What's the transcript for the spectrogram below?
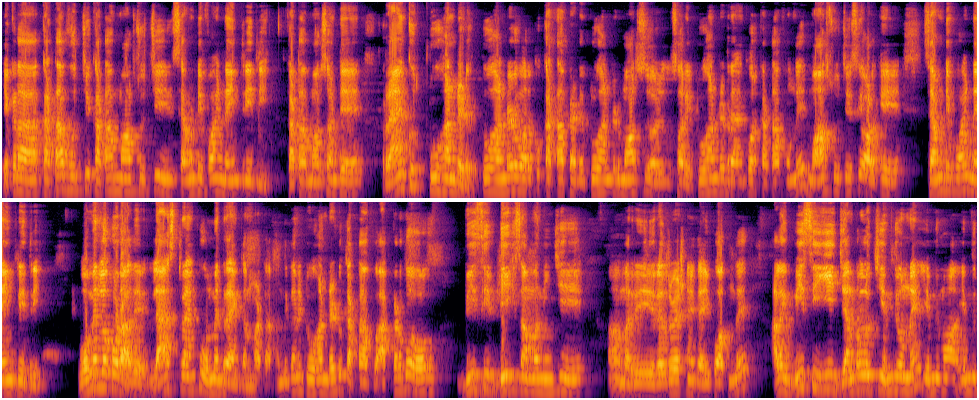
ఇక్కడ కట్ ఆఫ్ వచ్చి కట్ ఆఫ్ మార్క్స్ వచ్చి seventy point nine three three cut off marks అంటే rank two hundred two hundred వరకు cut off two hundred marks sorry two hundred rank వరకు కట్ ఆఫ్ ఉంది. మార్క్స్ వచ్చేసి వాళ్ళకి seventy point nine three three ఉమెన్లో కూడా అదే లాస్ట్ ర్యాంక్ ఉమెన్ ర్యాంక్ అనమాట అందుకని టూ హండ్రెడ్ కట్ ఆఫ్ అక్కడతో బీసీడీకి సంబంధించి మరి రిజర్వేషన్ అయితే అయిపోతుంది. అలాగే బీసీఈ జనరల్ వచ్చి ఎనిమిది ఉన్నాయి. ఎనిమిది మా ఎనిమిది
